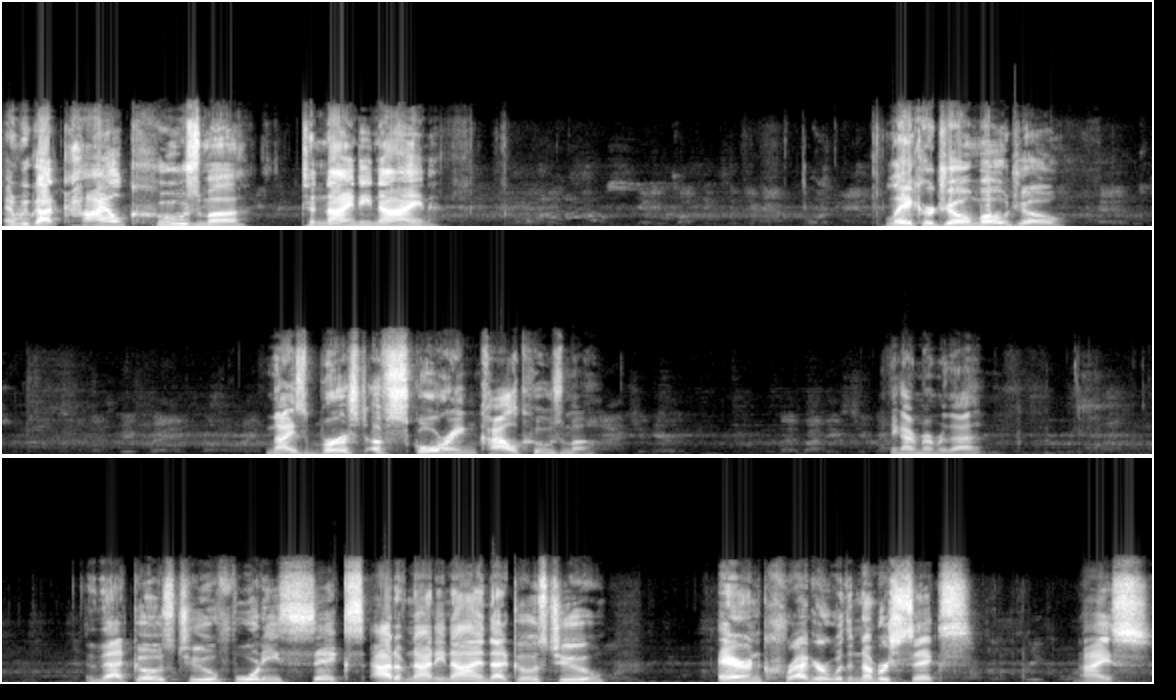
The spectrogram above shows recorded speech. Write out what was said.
And we've got Kyle Kuzma to 99. Laker Joe Mojo. Nice burst of scoring, Kyle Kuzma. I think I remember that. And that goes to 46 out of 99. That goes to Aaron Kreger with the number 6. Nice.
